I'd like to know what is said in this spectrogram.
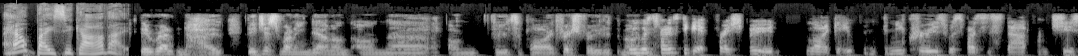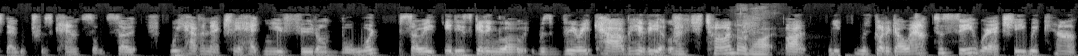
how basic are they? They're run no, they're just running down on on uh, on food supply, fresh food at the moment. We were supposed to get fresh food. Like it, the new cruise was supposed to start on Tuesday, which was cancelled. So we haven't actually had new food on board. So it, it is getting low. It was very carb heavy at lunchtime, Right. but we, we've got to go out to sea. We're actually we can't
